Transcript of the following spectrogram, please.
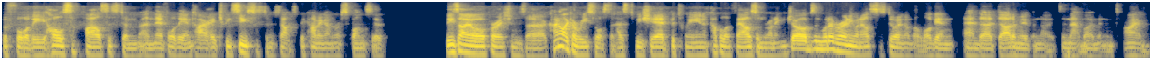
before the whole file system and therefore the entire HPC system starts becoming unresponsive. These IO operations are kind of like a resource that has to be shared between a couple of thousand running jobs and whatever anyone else is doing on the login and uh, data mover nodes in that moment in time.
